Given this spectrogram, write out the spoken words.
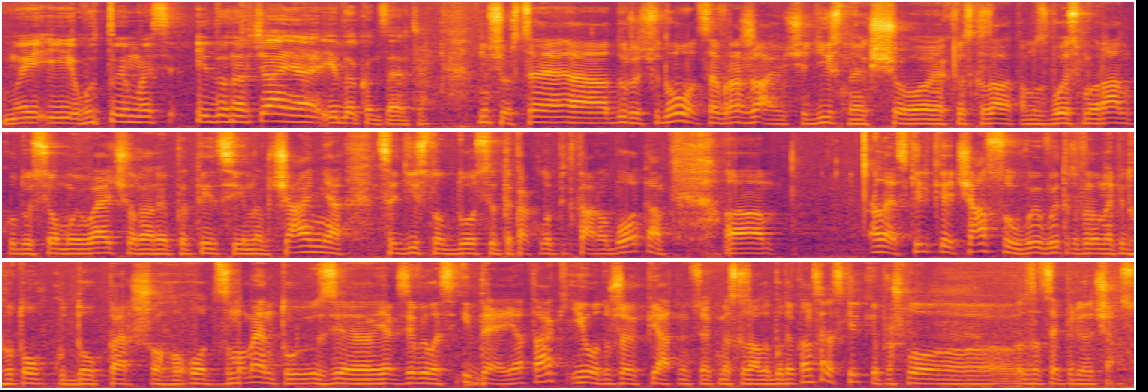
ми і готуємось і до навчання, і до концертів. Ну що ж, це е, дуже чудово, це вражаюче. Дійсно, якщо, як ви сказали, там з 8 ранку до 7 вечора репетиції навчання, це дійсно досить така клопітка робота. Е, але скільки часу ви витратили на підготовку до першого, от з моменту, як з'явилась ідея, так, і от вже в п'ятницю, як ми сказали, буде концерт, скільки пройшло е, за цей період часу?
